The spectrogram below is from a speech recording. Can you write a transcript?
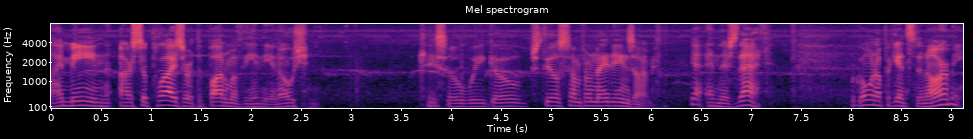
I mean, our supplies are at the bottom of the Indian Ocean. Okay, so we go steal some from Nadine's army. Yeah, and there's that. We're going up against an army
